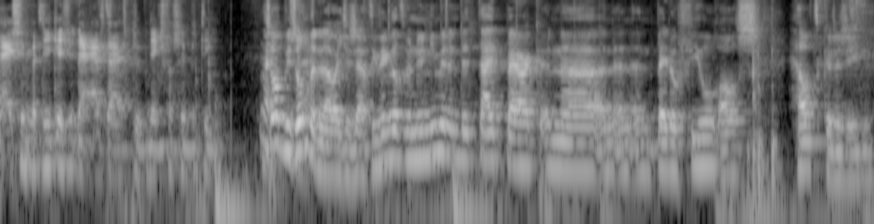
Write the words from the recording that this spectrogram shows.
Nee, sympathiek is... Nee, hij heeft, hij heeft natuurlijk niks van sympathie. Het is wel bijzonder inderdaad wat je zegt. Ik denk dat we nu niet meer in dit tijdperk een, eh, een, een, een pedofiel als held kunnen zien.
